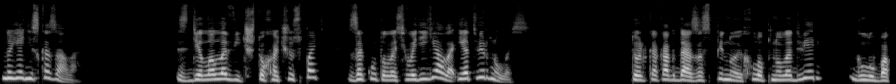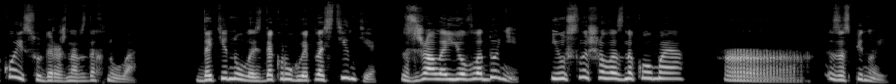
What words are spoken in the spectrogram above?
Но я не сказала. Сделала вид, что хочу спать, закуталась в одеяло и отвернулась. Только когда за спиной хлопнула дверь, глубоко и судорожно вздохнула дотянулась до круглой пластинки, сжала ее в ладони и услышала знакомое «ррррр» за спиной.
